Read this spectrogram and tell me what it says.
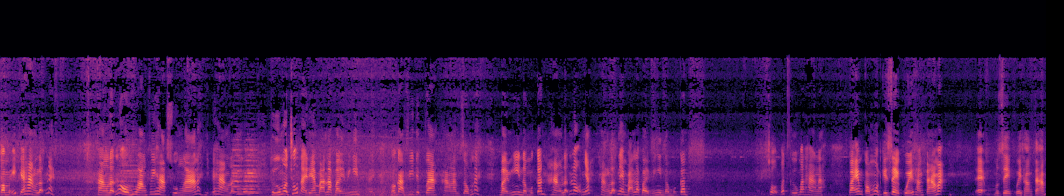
còn một ít cái hàng lẫn này. Hàng lẫn gồm hoàng phi hạt xuống lá này. Những cái hàng lẫn mỗi thứ một chút này thì em bán là 70 000 đấy có cả phi điệp vàng hàng làm giống này 70 000 đồng một cân. Hàng lẫn lộn nhá hàng lẫn em bán là 70 000 đồng một cân. Trộn bất cứ mặt hàng nào. Và em có một cái rể quế tháng 8 ạ. Đây, một rể quế tháng 8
